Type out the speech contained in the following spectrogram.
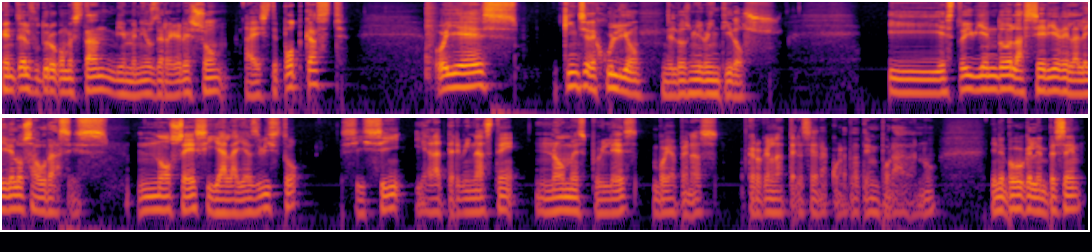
Gente del futuro, ¿cómo están? Bienvenidos de regreso a este podcast. Hoy es 15 de julio del 2022 y estoy viendo la serie de la ley de los audaces. No sé si ya la hayas visto. Si sí, ya la terminaste, no me spoiles. Voy apenas, creo que en la tercera, cuarta temporada, ¿no? Tiene poco que la empecé.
